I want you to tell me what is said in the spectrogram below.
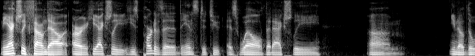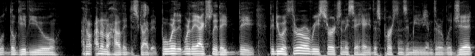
And he actually found out or he actually he's part of the the institute as well that actually um, you know, they'll they'll give you I don't I don't know how they describe it, but where they, where they actually they they they do a thorough research and they say, hey, this person's a medium, they're legit.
